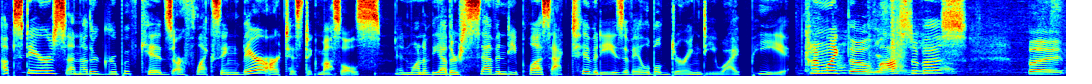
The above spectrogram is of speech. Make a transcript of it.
upstairs, another group of kids are flexing their artistic muscles in one of the other 70 plus activities available during DYP. Kind of like the Last of Us, but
